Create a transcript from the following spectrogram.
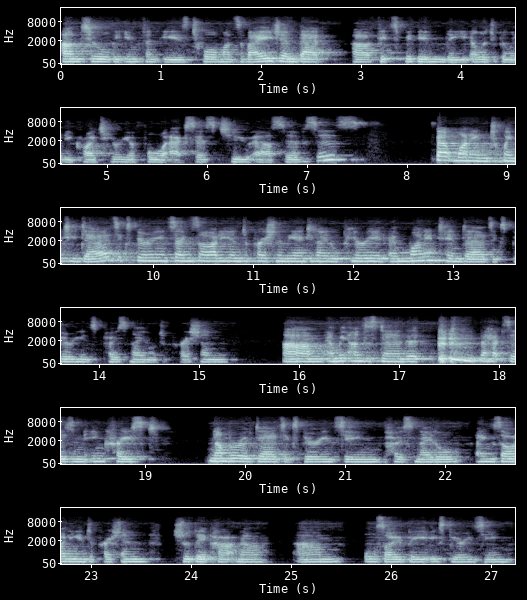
until the infant is 12 months of age, and that uh, fits within the eligibility criteria for access to our services. About one in 20 dads experience anxiety and depression in the antenatal period, and one in 10 dads experience postnatal depression. Um, and we understand that perhaps there's an increased number of dads experiencing postnatal anxiety and depression should their partner um, also be experiencing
